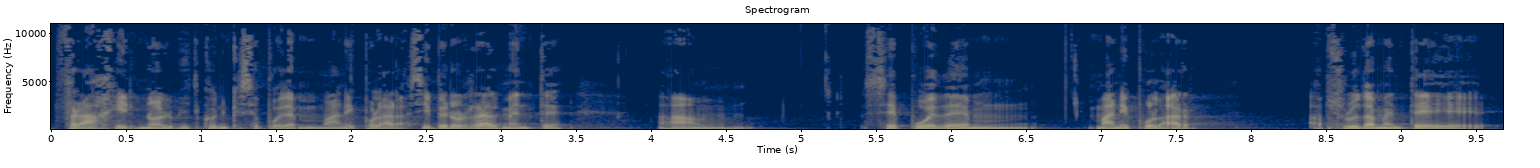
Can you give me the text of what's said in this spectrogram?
frágil, ¿no? El Bitcoin que se puede manipular así, pero realmente se puede mm, manipular absolutamente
